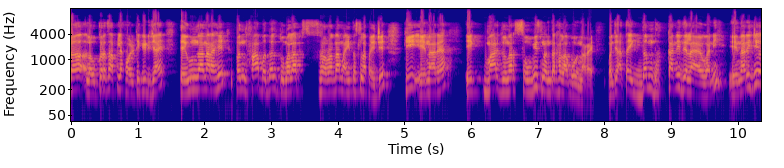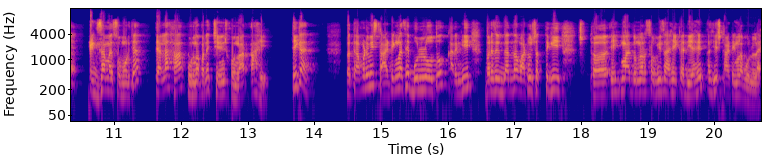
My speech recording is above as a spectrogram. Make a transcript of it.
तर लवकरच आपल्या हॉल तिकीट जे आहे ते येऊन जाणार आहे. पण हा बदल तुम्हाला सर्वांना माहीत असला पाहिजे की येणाऱ्या एक मार्च दोन हजार सव्वीस नंतर हा लागू होणार आहे. म्हणजे आता एकदम धक्काने दिला आयोगाने. येणारी जी एक्झाम आहे समोरच्या त्याला हा पूर्णपणे चेंज होणार आहे. ठीक आहे? तर त्यामुळे मी स्टार्टिंगलाच हे बोललो होतो कारण की बरेच विद्यार्थ्यांना वाटू शकते की एक मार्च दोन हजार सव्वीस आहे कधी आहे तर हे स्टार्टिंगला बोललाय.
